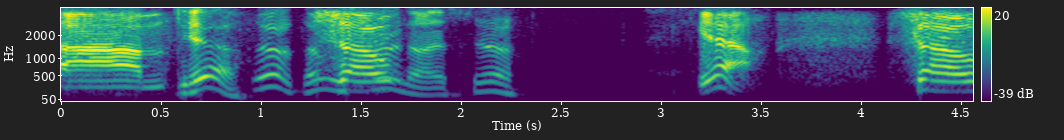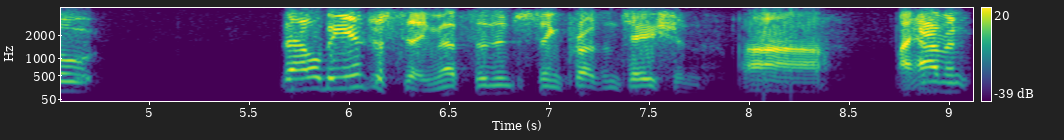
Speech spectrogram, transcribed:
Um, Yeah. Yeah, that was So- very nice. Yeah. yeah. So that'll be interesting. That's an interesting presentation. Uh, I haven't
